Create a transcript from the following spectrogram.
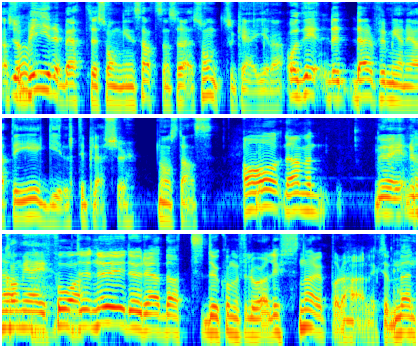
Alltså Ja. blir det bättre sånginsatsen så där, sånt så kan jag gilla. Och det, det, därför menar jag att det är guilty pleasure någonstans. Ja, nej men Nu, är, nu kommer jag ju få... du, nu är du rädd att du kommer förlora lyssnare på det här. Liksom. Men,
